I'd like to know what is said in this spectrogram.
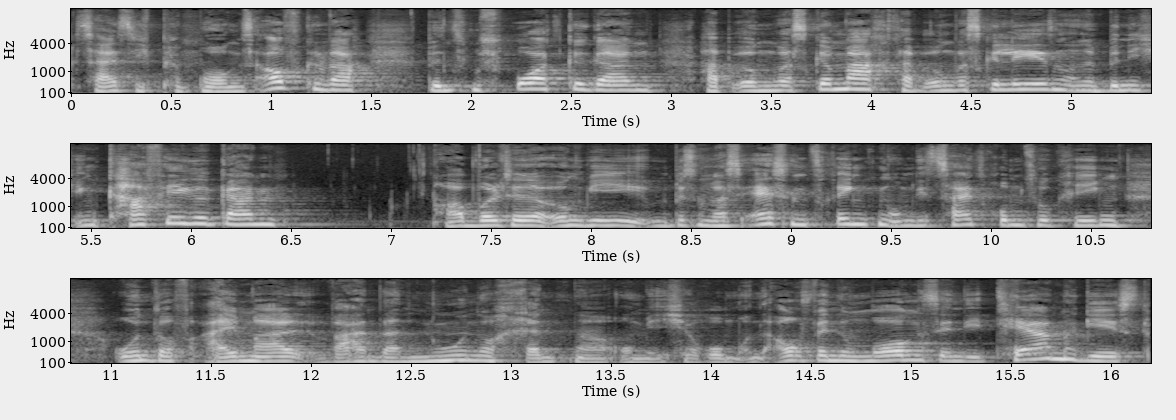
Das heißt, ich bin morgens aufgewacht, bin zum Sport gegangen, habe irgendwas gemacht, habe irgendwas gelesen und dann bin ich in Kaffee gegangen wollte irgendwie ein bisschen was essen, trinken, um die Zeit rumzukriegen. Und auf einmal waren dann nur noch Rentner um mich herum. Und auch wenn du morgens in die Therme gehst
